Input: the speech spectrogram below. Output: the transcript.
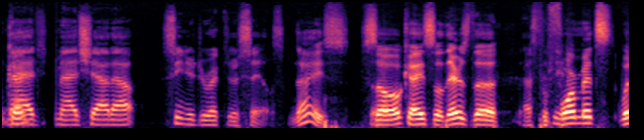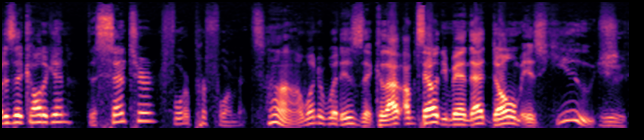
Okay. mad, mad shout out, Senior Director of Sales. Nice. So, okay, so there's the That's the performance. What is it called again? The Center for Performance. Huh? I wonder what is it? Because I'm telling you, man, that dome is huge. Huge.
